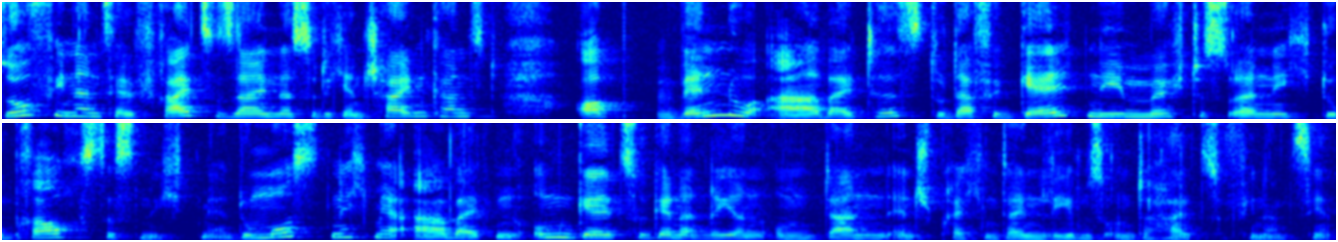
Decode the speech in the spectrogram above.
so finanziell frei zu sein, dass du dich entscheiden kannst, ob, wenn du arbeitest, du dafür Geld nehmen möchtest oder nicht. Du brauchst es nicht mehr. Du musst nicht mehr arbeiten, um Geld zu generieren, um dann entsprechend deinen Lebensunterhalt zu finanzieren.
